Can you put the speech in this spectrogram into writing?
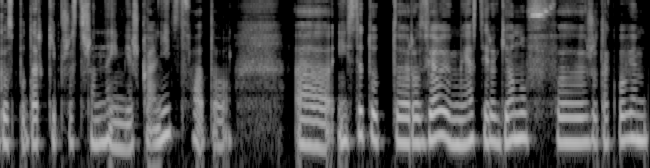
Gospodarki Przestrzennej i Mieszkalnictwa, to e, Instytut Rozwoju Miast i Regionów, e, że tak powiem,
